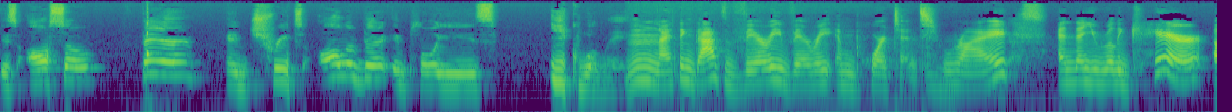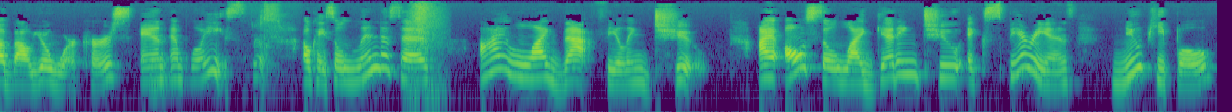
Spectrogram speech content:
is also fair and treats all of their employees equally. Mm, I think that's very, very important, mm. right? Yes. And then you really care about your workers and mm. employees. Yes. Okay, so Linda says, I like that feeling too. I also like getting to experience new people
